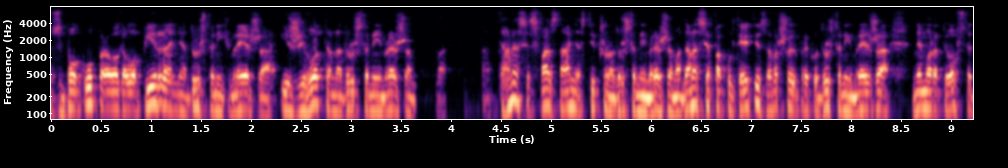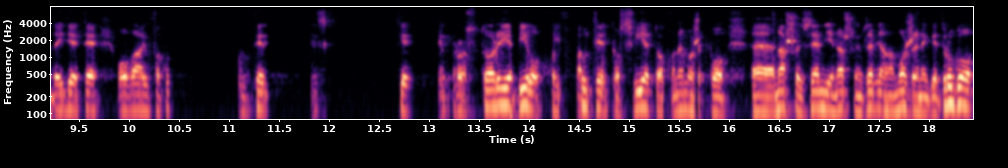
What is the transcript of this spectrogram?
zbog upravo galopiranja društvenih mreža i života na društvenim mrežama, Danas se sva znanja stiču na društvenim mrežama, danas se fakulteti završaju preko društvenih mreža, ne morate uopšte da idete ovaj, u fakultetske prostorije, bilo koji fakultet po svijetu, ako ne može po e, našoj zemlji, našim zemljama može negdje drugo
